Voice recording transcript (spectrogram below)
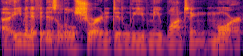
uh, even if it is a little short and it did leave me wanting more,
